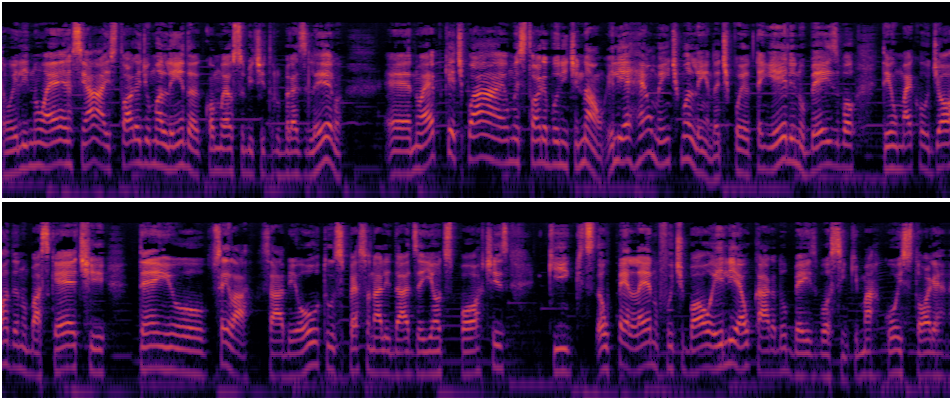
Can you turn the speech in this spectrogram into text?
Então ele não é assim, ah, a história de uma lenda, como é o subtítulo brasileiro, é, não é porque, tipo, ah, é uma história bonitinha. Não, ele é realmente uma lenda. Tipo, eu tenho ele no beisebol, tem o Michael Jordan no basquete, tenho, sei lá, sabe, outros personalidades aí em outros esportes que, que, o Pelé no futebol, ele é o cara do beisebol, assim, que marcou a história.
